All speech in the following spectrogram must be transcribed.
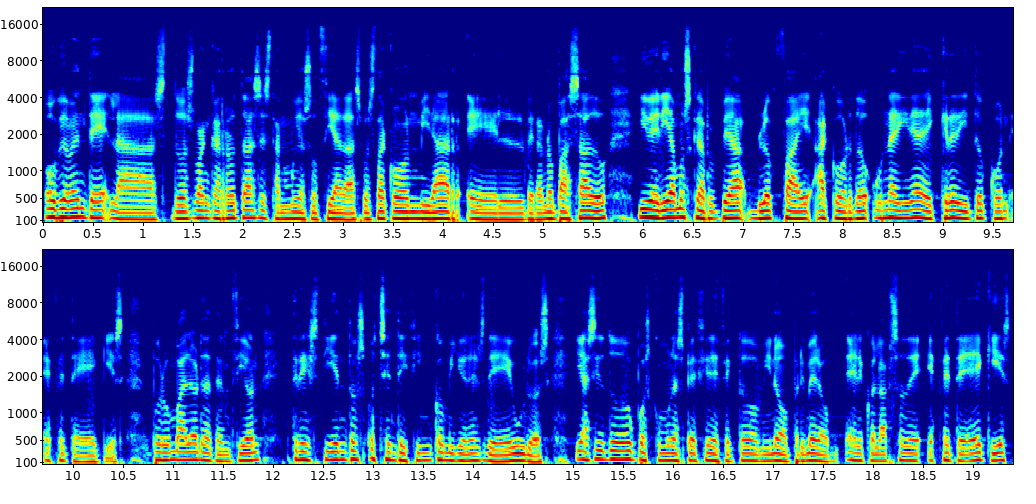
Obviamente las dos bancarrotas están muy asociadas. Basta con mirar el verano pasado y veríamos que la propia BlockFi acordó una línea de crédito con FTX por un valor de atención 385 millones de euros. Y ha sido todo pues como una especie de efecto dominó. Primero el colapso de FTX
